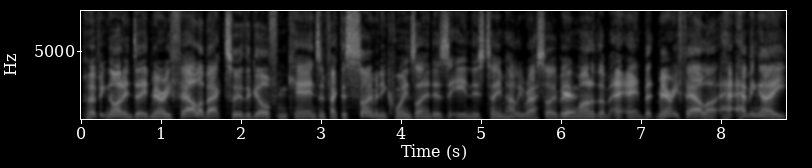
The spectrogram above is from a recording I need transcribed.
Perfect night indeed, Mary Fowler. Back to the girl from Cairns. In fact, there's so many Queenslanders in this team. Hayley Raso being Yeah. one of them. And, and but Mary Fowler ha- having a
